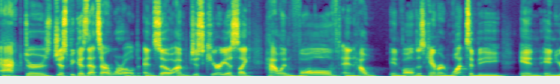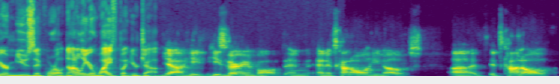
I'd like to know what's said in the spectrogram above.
actors, just because that's our world. And so I'm just curious, like how involved and how involved does Cameron want to be in in your music world? Not only your wife, but your job. Yeah, he he's very involved, and and it's kind of all he knows. Uh, it's, it's kind of all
